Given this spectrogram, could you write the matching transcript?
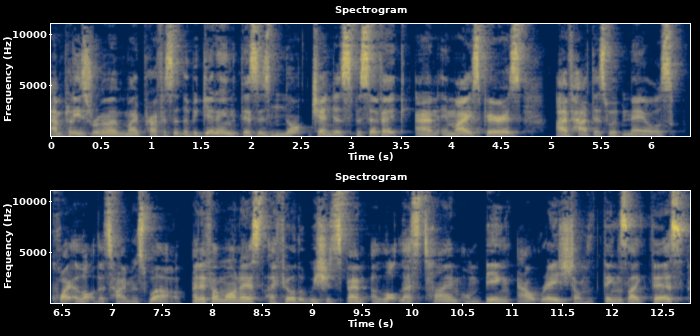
And please remember my preface at the beginning this is not gender specific, and in my experience, I've had this with males quite a lot of the time as well. And if I'm honest, I feel that we should spend a lot less time on being outraged on things like this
